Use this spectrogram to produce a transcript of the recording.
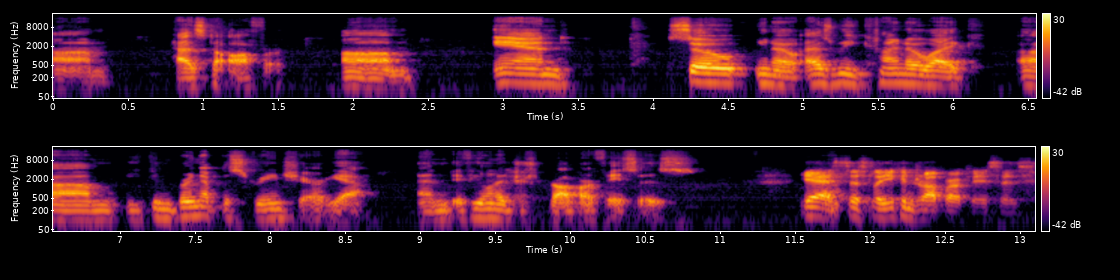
um, has to offer. Um, and so you know as we kind of like um, you can bring up the screen share yeah. And if you want to just drop our faces. Yeah Cicely, you can drop our faces.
